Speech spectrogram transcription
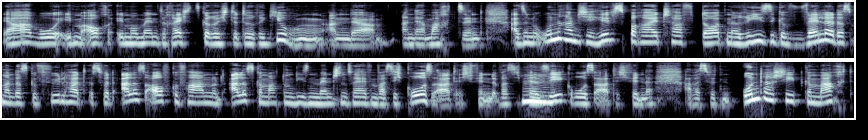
ja, wo eben auch im Moment rechtsgerichtete Regierungen an der, an der Macht sind. Also eine unheimliche Hilfsbereitschaft, dort eine riesige Welle, dass man das Gefühl hat, es wird alles aufgefahren und alles gemacht, um diesen Menschen zu helfen, was ich großartig finde, was ich per mhm. se großartig finde. Aber es wird ein Unterschied gemacht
